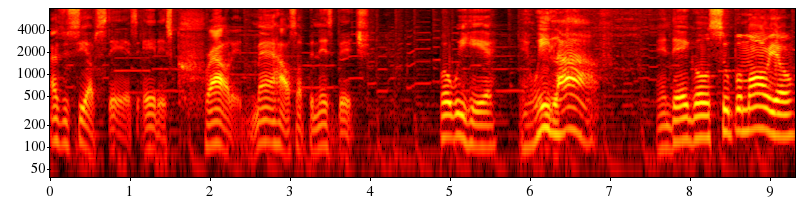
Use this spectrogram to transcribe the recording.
As you see upstairs, it is crowded. Madhouse up in this bitch. But we here, and we live. And there goes Super Mario.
